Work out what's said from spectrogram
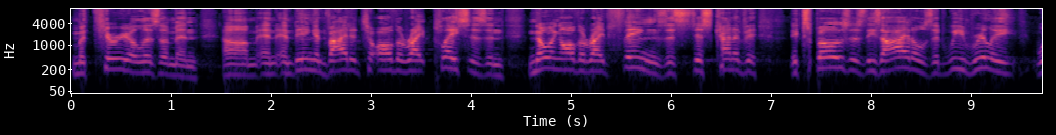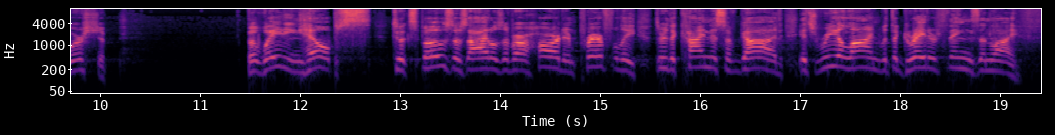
materialism and, um, and, and being invited to all the right places and knowing all the right things. This just kind of exposes these idols that we really worship. But waiting helps to expose those idols of our heart and prayerfully, through the kindness of God, it's realigned with the greater things in life.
